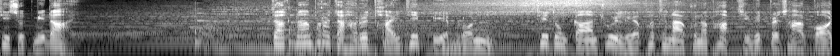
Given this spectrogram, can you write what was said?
ที่สุดมิได้ จากน้ำพระราชหฤทัยที่เปี่ยมล้น ที่ต้องการช่วยเหลือพัฒนาคุณภาพชีวิตประชากร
